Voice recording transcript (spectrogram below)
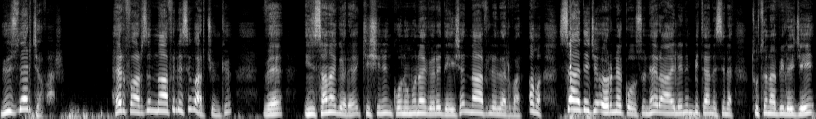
Yüzlerce var. Her farzın nafilesi var çünkü ve insana göre, kişinin konumuna göre değişen nafileler var. Ama sadece örnek olsun her ailenin bir tanesine tutunabileceği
